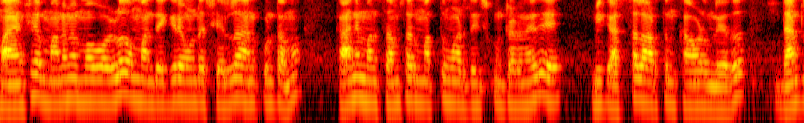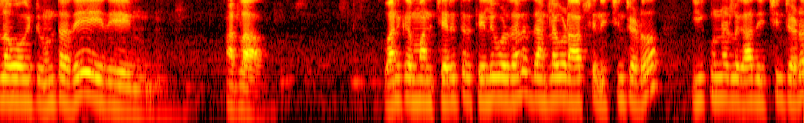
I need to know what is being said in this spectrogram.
మా ఎంఫే మనమే మగవాళ్ళు మన దగ్గరే ఉండే సెల్ అనుకుంటాము. కానీ మన సంసారం మొత్తం వాడు తీసుకుంటాడు అనేది మీకు అస్సలు అర్థం కావడం లేదు. దాంట్లో ఒకటి ఉంటుంది ఇది అట్లా. వానికి మన చరిత్ర తెలియకూడదు అంటే దాంట్లో కూడా ఆప్షన్ ఇచ్చింటాడు. ఈకున్నట్లు కాదు ఇచ్చింటాడు.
